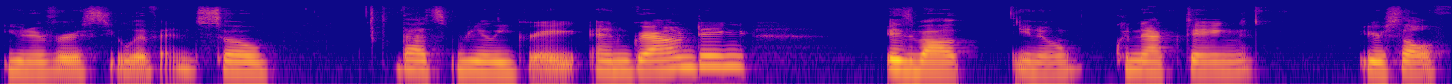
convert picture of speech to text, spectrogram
universe you live in. So that's really great. And grounding is about, you know, connecting yourself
